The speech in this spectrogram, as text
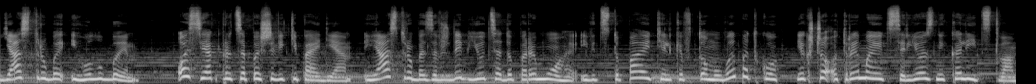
яструби і голуби. Ось як про це пише Вікіпедія: яструби завжди б'ються до перемоги і відступають тільки в тому випадку, якщо отримають серйозні каліцтва.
